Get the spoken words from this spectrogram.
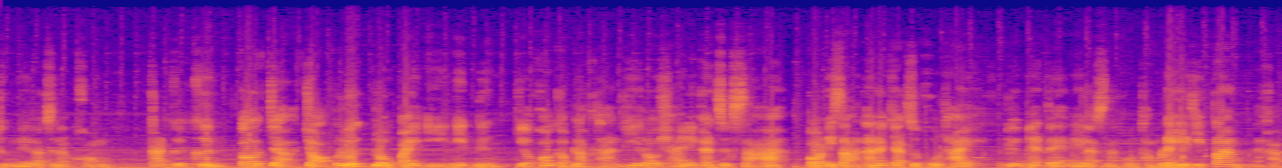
ถึงในลักษณะของการเกิดขึ้น ก็จะเจาะลึกลงไปอีกนิดนึง เกี่ยวข้องกับหลักฐานที่เราใช้ในการศึกษาประวัติศาสตร์อาณาจักรสุโขทัย หรือแม้แต่ในลักษณะของทำเลที่ตั้งนะครับ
